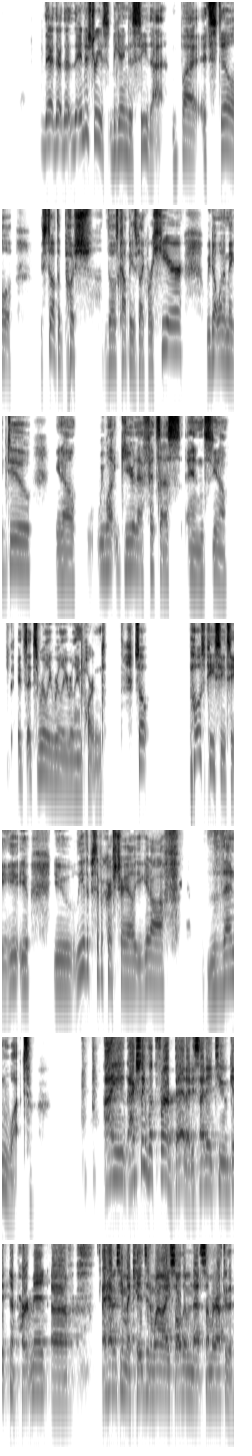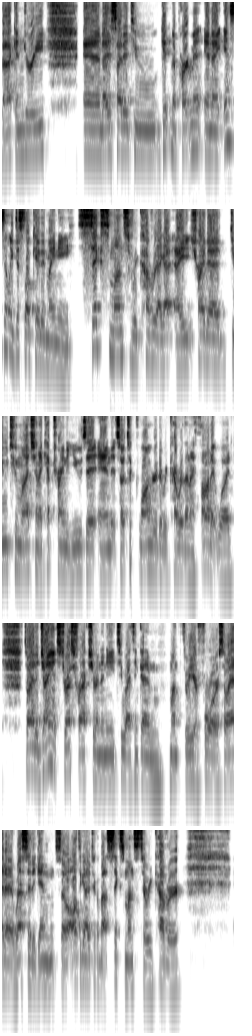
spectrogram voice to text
they're, they're, the, the industry is beginning to see that, but it's still, you still have to push those companies like, we're here. We don't want to make do, you know, we want gear that fits us. And, you know, it's, it's really, really, really important. So post PCT, you, you, you leave the Pacific Crest Trail, you get off, then what? I actually looked for a bed. I decided to get an apartment. Uh, I haven't seen my kids in a while. I saw them that summer after the back injury, and I decided to get an apartment. And I instantly dislocated my knee. Six months of recovery. I got. I tried to do too much, and I kept trying to use it, and it, so it took longer to recover than I thought it would. So I had a giant stress fracture in the knee too. I think in month three or four. So I had to rest it again. So altogether, it took about six months to recover.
